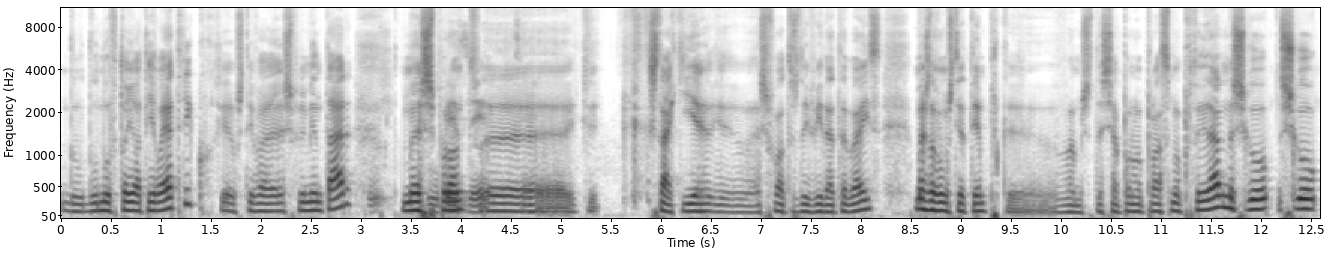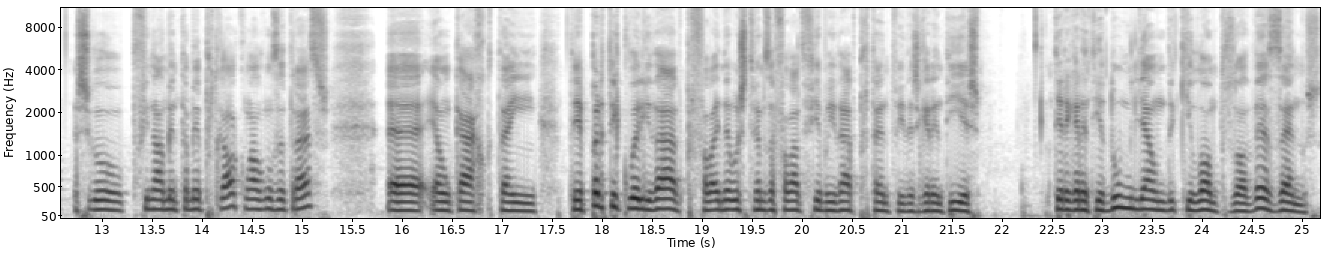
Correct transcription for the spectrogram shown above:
do, do, novo Toyota elétrico que eu estive a experimentar, mas o pronto, uh, que, que, está aqui uh, as fotos do Vida Database, mas não vamos ter tempo porque vamos deixar para uma próxima oportunidade. Mas chegou, chegou, chegou finalmente também a Portugal com alguns atrasos. Uh, é um carro que tem, tem a particularidade, por falar, ainda hoje estivemos a falar de fiabilidade, portanto, e das garantias, ter a garantia de um milhão de quilómetros ou 10 anos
